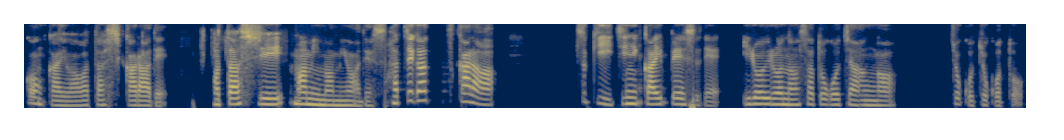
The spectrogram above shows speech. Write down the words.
今回は私からで、私、まみまみはです。8月から月1、2回ペースで、いろいろな里子ちゃんがちょこちょこと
